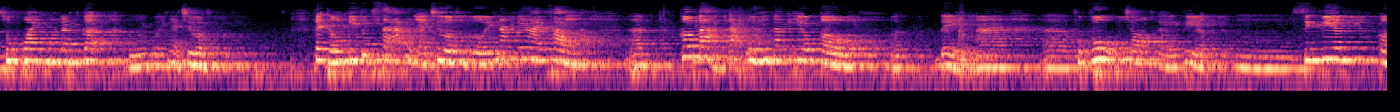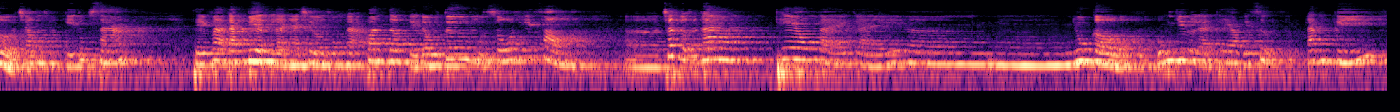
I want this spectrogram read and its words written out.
xung quanh lân cận đối với nhà trường. Hệ thống ký túc xá của nhà trường với 52 phòng cơ bản đáp ứng các cái yêu cầu để mà phục vụ cho cái việc sinh viên ở trong ký túc xá thế và đặc biệt là nhà trường cũng đã quan tâm để đầu tư một số những cái phòng uh, chất lượng cao theo cái cái uh, nhu cầu cũng như là theo cái sự đăng ký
